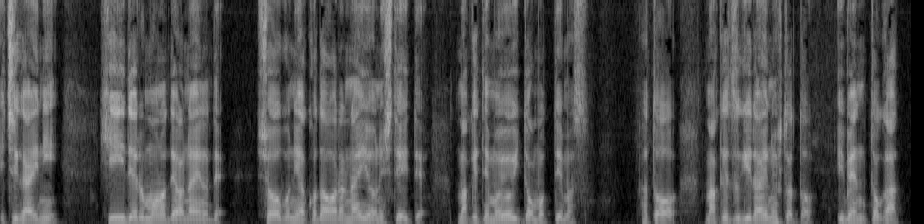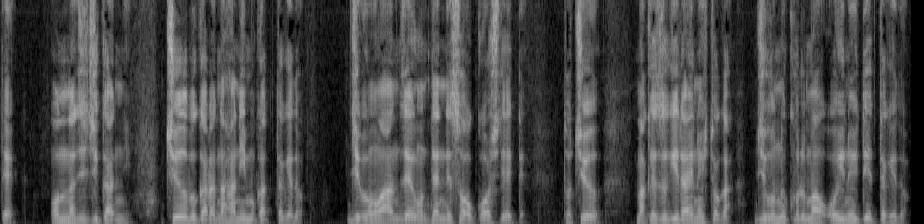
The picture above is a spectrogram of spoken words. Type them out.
一概に秀でるものではないので勝負にはこだわらないようにしていて負けても良いと思っています。あと負けず嫌いの人とイベントがあって同じ時間に中部から那覇に向かったけど自分は安全運転で走行していて途中負けず嫌いの人が自分の車を追い抜いていったけど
